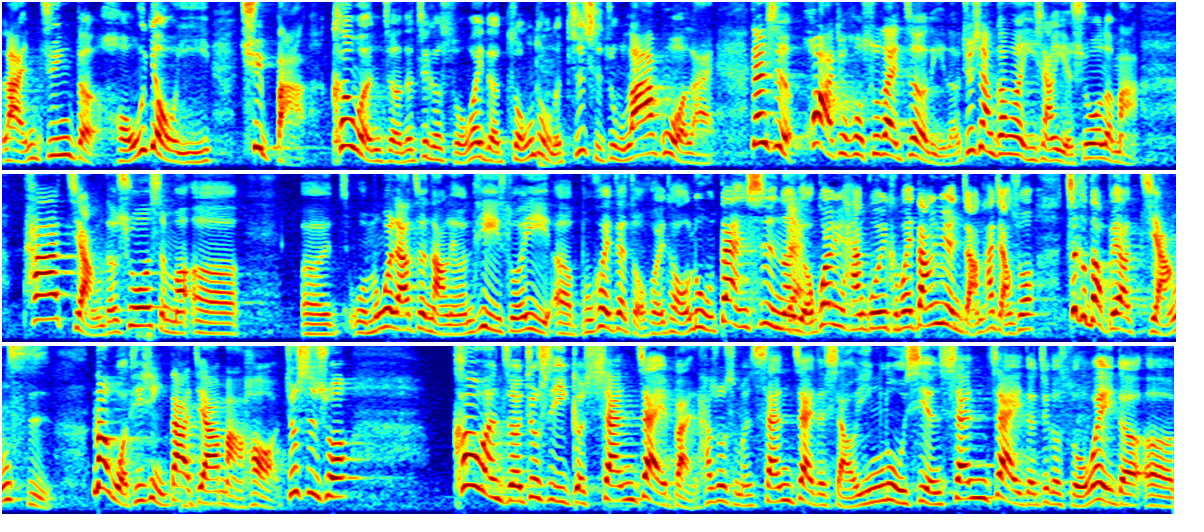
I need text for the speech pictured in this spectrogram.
蓝军的侯友谊去把柯文哲的这个所谓的总统的支持度拉过来，但是。话就说在这里了，就像刚刚怡翔也说了嘛，他讲的说什么呃呃，我们为了要政党轮替，所以呃不会再走回头路。但是呢，有关于韩国瑜可不可以当院长，他讲说这个倒不要讲死。那我提醒大家嘛哈，就是说柯文哲就是一个山寨版，他说什么山寨的小英路线，山寨的这个所谓的呃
